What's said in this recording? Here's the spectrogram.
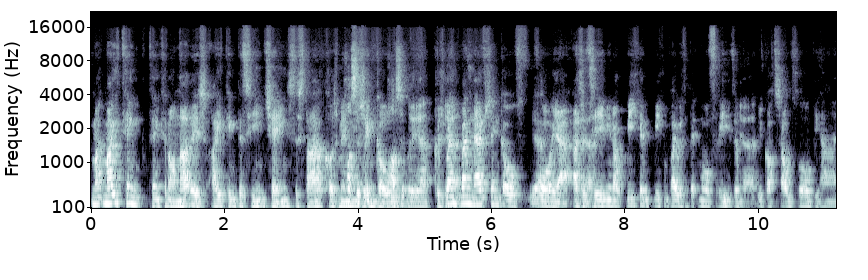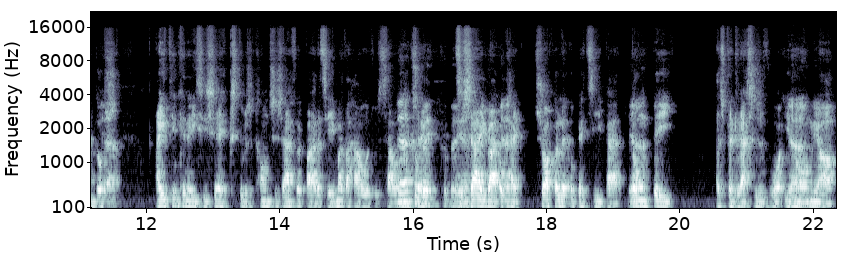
my, my think, thinking on that is I think the team changed the style because Mimms in goal. Possibly, yeah. Because yeah. when, when Nev's in goal yeah. Oh, for you, as a team, you know, we can we can play with a bit more freedom. We've got Southall behind us. I think in 86 there was a conscious effort by the team that Howard was telling them to, be, to say, right, okay, drop a little bit deeper. Don't be as progressive as what you normally are.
